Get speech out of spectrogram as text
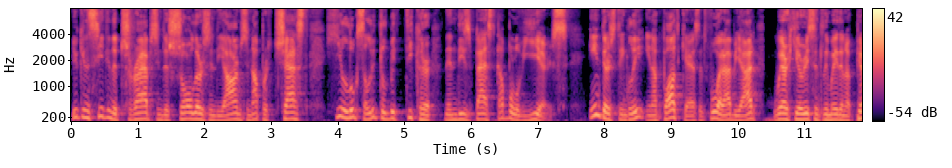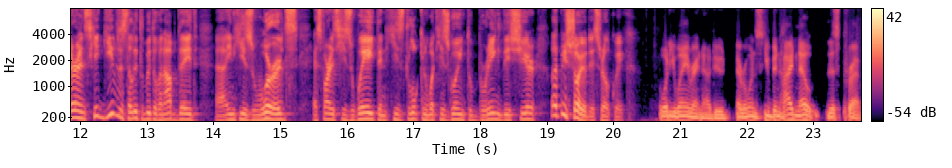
You can see it in the traps, in the shoulders, in the arms, in upper chest. He looks a little bit thicker than these past couple of years. Interestingly, in a podcast at Fouad Abiad, where he recently made an appearance, he gives us a little bit of an update uh, in his words as far as his weight and his look and what he's going to bring this year. Let me show you this real quick. What are you weighing right now, dude? Everyone's you've been hiding out this prep.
